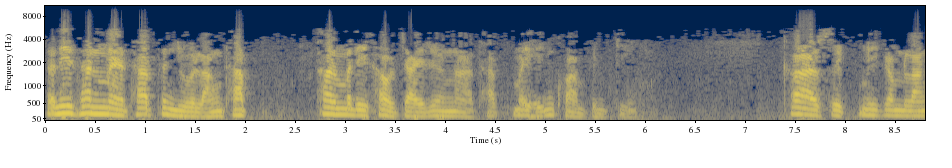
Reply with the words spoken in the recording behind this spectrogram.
ตอนนี้ท่านแม่ทัพท่านอยู่หลังทัพ ท่านไม่ได้เข้าใจเรื่องหน้าทัพไม่เห็นความเป็นจริงข้าศึกมีกำลัง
